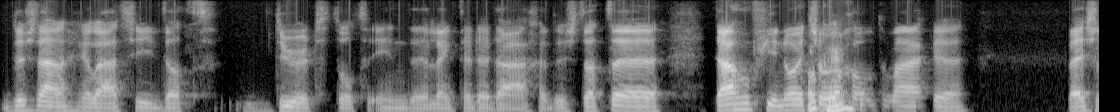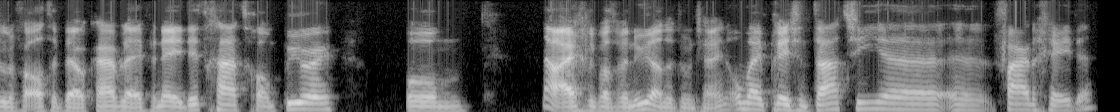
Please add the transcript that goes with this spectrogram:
dusdanige relatie dat duurt tot in de lengte der dagen. Dus dat, eh, daar hoef je nooit zorgen om te maken. Wij zullen voor altijd bij elkaar blijven. Nee, dit gaat gewoon puur om, nou eigenlijk wat we nu aan het doen zijn, om mijn presentatievaardigheden.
